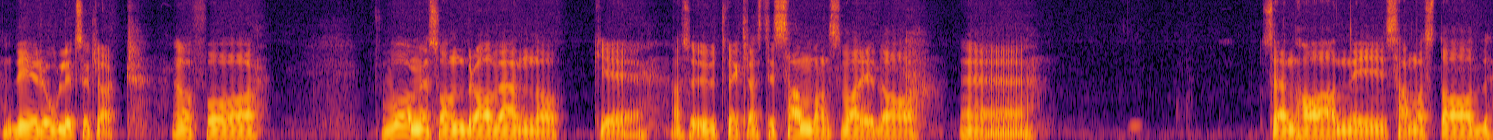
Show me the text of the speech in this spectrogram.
Det är roligt såklart att få, få vara med en sån bra vän och eh, alltså utvecklas tillsammans varje dag. Eh, sen har han i samma stad,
